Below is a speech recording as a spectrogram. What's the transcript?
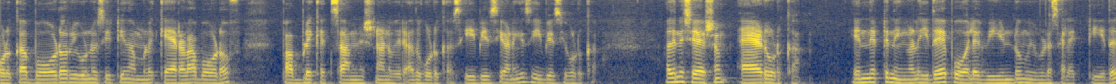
കൊടുക്കുക ബോർഡ് ഓർ യൂണിവേഴ്സിറ്റി നമ്മൾ കേരള ബോർഡ് ഓഫ് പബ്ലിക് എക്സാമിനേഷനാണ് വരിക അത് കൊടുക്കുക സി ബി എസ് സി ആണെങ്കിൽ സി ബി എസ് സി കൊടുക്കുക അതിനുശേഷം ആഡ് കൊടുക്കുക എന്നിട്ട് നിങ്ങൾ ഇതേപോലെ വീണ്ടും ഇവിടെ സെലക്ട് ചെയ്ത്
